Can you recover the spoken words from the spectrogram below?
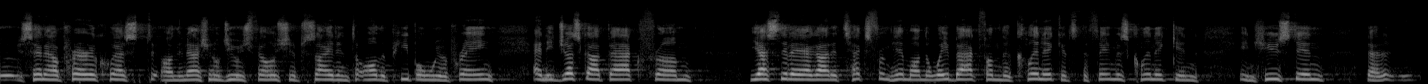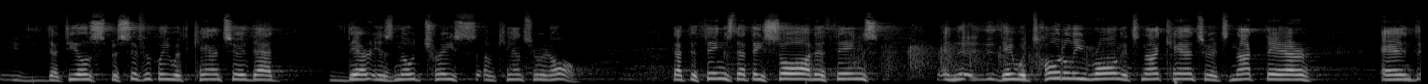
uh, sent out prayer requests on the National Jewish Fellowship site and to all the people we were praying. And he just got back from yesterday. I got a text from him on the way back from the clinic. It's the famous clinic in, in Houston that, that deals specifically with cancer that there is no trace of cancer at all. That the things that they saw and the things, and they were totally wrong. It's not cancer, it's not there. And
